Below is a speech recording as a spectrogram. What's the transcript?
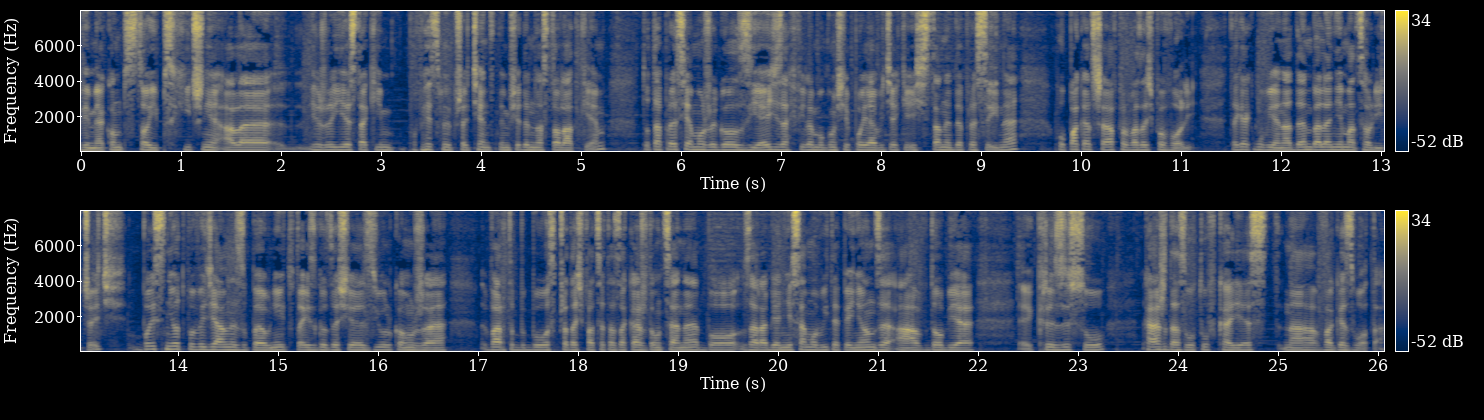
wiem jak on stoi psychicznie, ale jeżeli jest takim powiedzmy przeciętnym 17-latkiem, to ta presja może go zjeść, za chwilę mogą się pojawić jakieś stany depresyjne. Chłopaka trzeba wprowadzać powoli. Tak jak mówię, na Dembele nie ma co liczyć, bo jest nieodpowiedzialny zupełnie i tutaj zgodzę się z Julką, że warto by było sprzedać faceta za każdą cenę, bo zarabia niesamowite pieniądze, a w dobie e, kryzysu każda złotówka jest na wagę złota.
